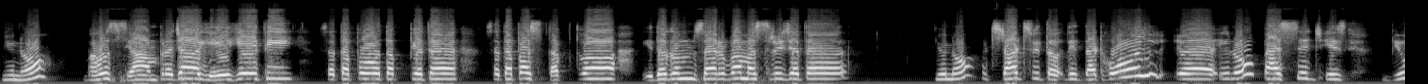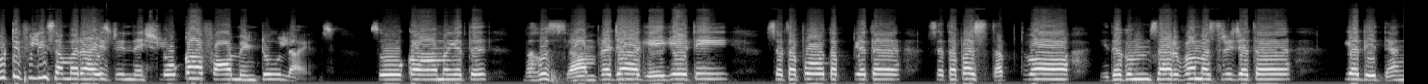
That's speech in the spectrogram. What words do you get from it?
You know, Bahusyam praja ye yeti satapotapyata satapastaptva idagam sarvam asrijata. You know, it starts with uh, that whole, uh, you know, passage is beautifully summarized in a shloka form in two lines. So, kamayat बहुस्यां प्रजा गेगेति स तपोतप्यत स तपस्तप्त्वा इदगुं सर्वमसृजत यदिदं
